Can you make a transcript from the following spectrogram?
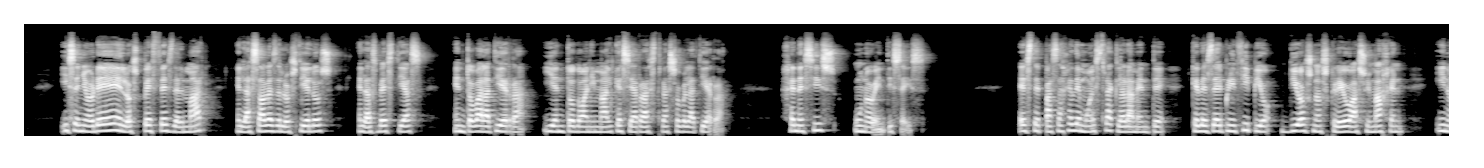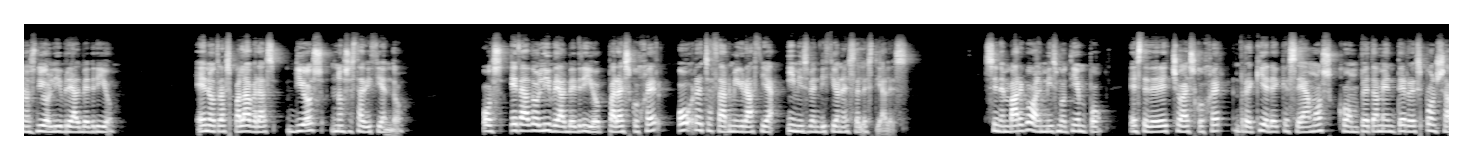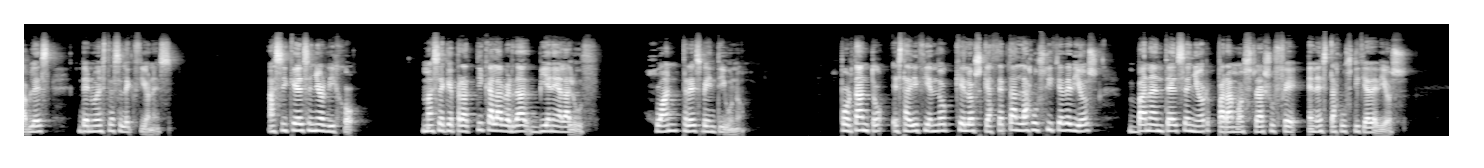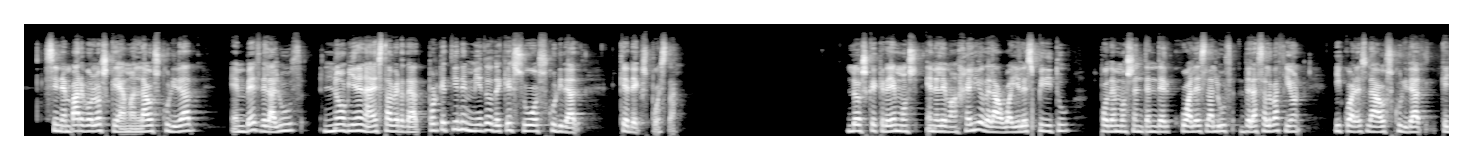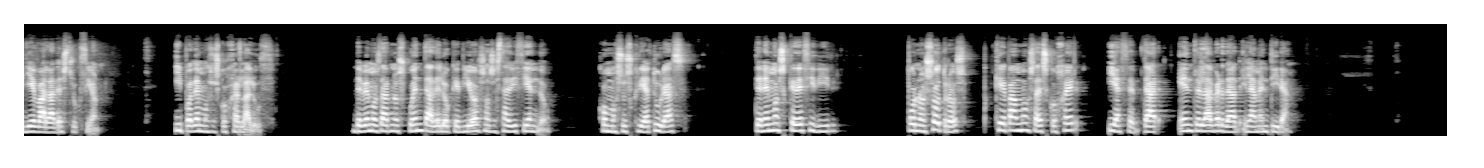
y señoree en los peces del mar, en las aves de los cielos, en las bestias, en toda la tierra y en todo animal que se arrastra sobre la tierra. Génesis 1.26. Este pasaje demuestra claramente que desde el principio Dios nos creó a su imagen y nos dio libre albedrío. En otras palabras, Dios nos está diciendo, os he dado libre albedrío para escoger o rechazar mi gracia y mis bendiciones celestiales. Sin embargo, al mismo tiempo, este derecho a escoger requiere que seamos completamente responsables de nuestras elecciones. Así que el Señor dijo, Mas el que practica la verdad viene a la luz. Juan 3:21. Por tanto, está diciendo que los que aceptan la justicia de Dios van ante el Señor para mostrar su fe en esta justicia de Dios. Sin embargo, los que aman la oscuridad, en vez de la luz, no vienen a esta verdad porque tienen miedo de que su oscuridad quede expuesta. Los que creemos en el Evangelio del agua y el Espíritu podemos entender cuál es la luz de la salvación y cuál es la oscuridad que lleva a la destrucción. Y podemos escoger la luz. Debemos darnos cuenta de lo que Dios nos está diciendo. Como sus criaturas, tenemos que decidir por nosotros qué vamos a escoger y aceptar entre la verdad y la mentira.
